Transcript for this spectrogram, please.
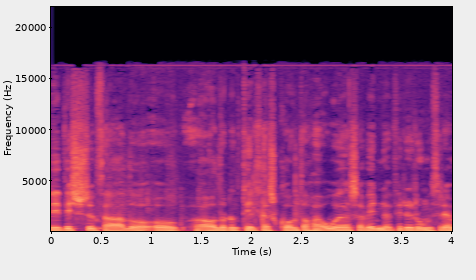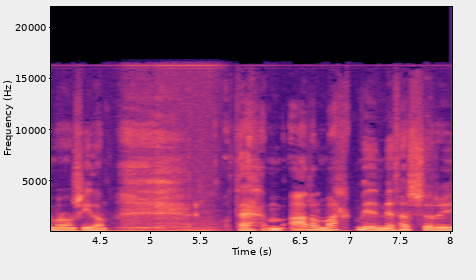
við vissum það og, og áðurum til þess kom þá háið þessa vinnu fyrir rúmum þreymur án síðan. Og aðal markmið með þessari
